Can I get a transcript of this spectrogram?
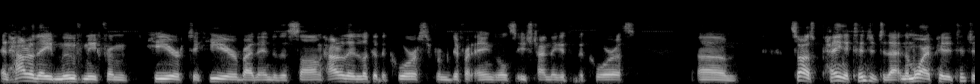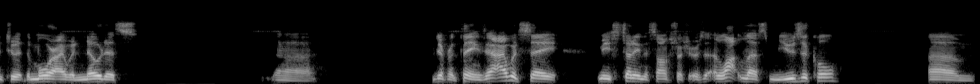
and how do they move me from here to here by the end of the song? How do they look at the chorus from different angles each time they get to the chorus? Um, so I was paying attention to that, and the more I paid attention to it, the more I would notice uh, different things. And I would say me studying the song structure was a lot less musical um,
